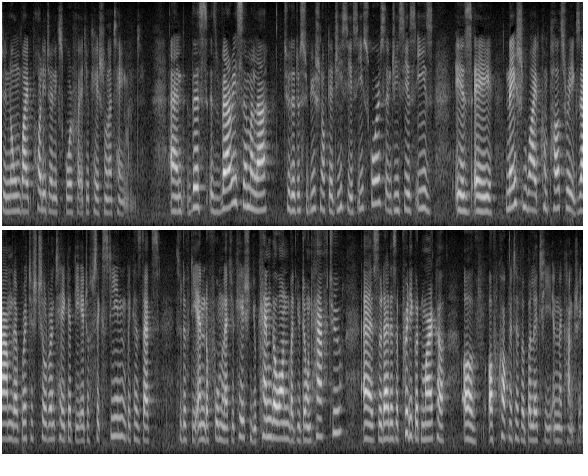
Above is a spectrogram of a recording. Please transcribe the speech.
genome-wide polygenic score for educational attainment. And this is very similar to the distribution of their GCSE scores. And GCSEs is a nationwide compulsory exam that British children take at the age of 16 because that's sort of the end of formal education. You can go on, but you don't have to. Uh, so that is a pretty good marker of, of cognitive ability in the country.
